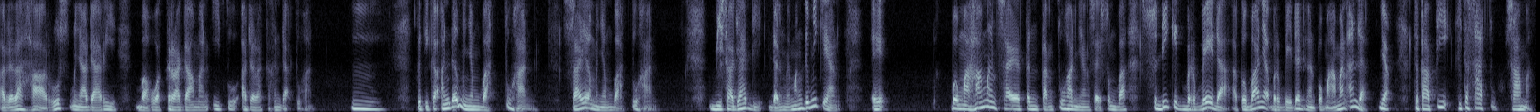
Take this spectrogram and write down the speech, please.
adalah harus menyadari bahwa keragaman itu adalah kehendak Tuhan. Hmm. Ketika Anda menyembah Tuhan, saya menyembah Tuhan. Bisa jadi dan memang demikian. Eh pemahaman saya tentang Tuhan yang saya sembah sedikit berbeda atau banyak berbeda dengan pemahaman Anda. Ya. Tetapi kita satu, sama.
